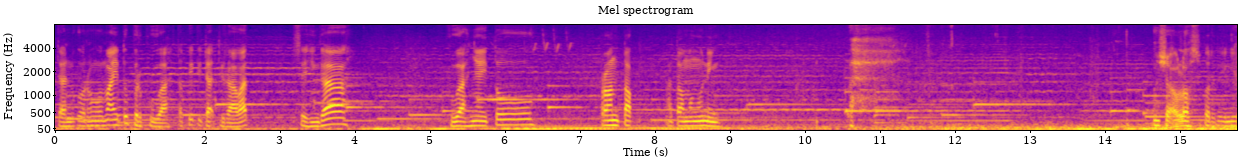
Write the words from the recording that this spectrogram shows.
Dan kurma itu berbuah tapi tidak dirawat. Sehingga buahnya itu rontok atau menguning. Masya Allah seperti ini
